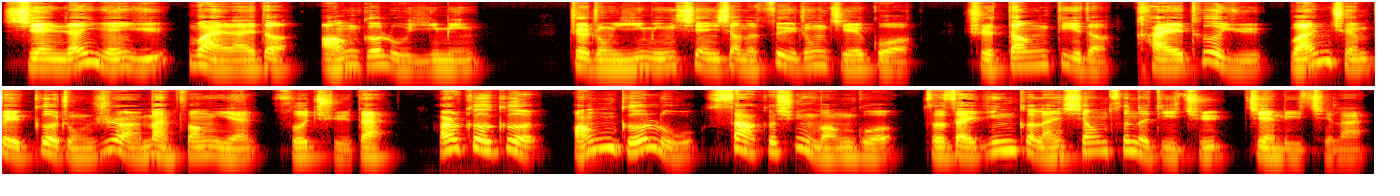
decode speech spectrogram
显然源于外来的昂格鲁移民。这种移民现象的最终结果是，当地的凯特语完全被各种日耳曼方言所取代，而各个昂格鲁萨克逊王国则在英格兰乡村的地区建立起来。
